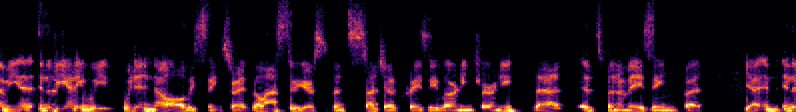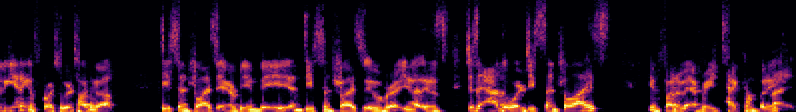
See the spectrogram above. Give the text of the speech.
I mean, in the beginning, we we didn't know all these things, right? The last three years has been such a crazy learning journey that it's been amazing. But yeah, in, in the beginning, of course, we were talking about decentralized Airbnb and decentralized Uber. You know, it was just add the word decentralized in front of every tech company. Right.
